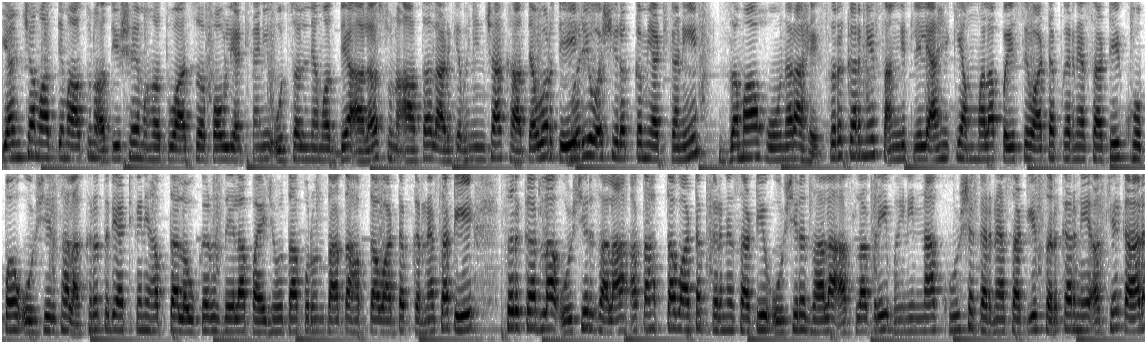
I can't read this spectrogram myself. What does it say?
यांच्या माध्यमातून अतिशय महत्त्वाचं पाऊल या ठिकाणी उचलण्यामध्ये आलं असून आता लाडक्या बहिणींच्या खात्यावरती भरीव अशी रक्कम या ठिकाणी जमा होणार आहे. सरकारने सांगितलेले आहे की आम्हाला पैसे वाटप करण्यासाठी खूप उशीर झाला. खरं तर या ठिकाणी हप्ता लवकरच द्यायला पाहिजे होता परंतु आता हप्ता वाटप करण्यासाठी सरकारला उशीर झाला. आता हप्ता वाटप करण्यासाठी उशीर झाला असला तरी बहिणींना खुश करण्यासाठी सरकारने अखेरकार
